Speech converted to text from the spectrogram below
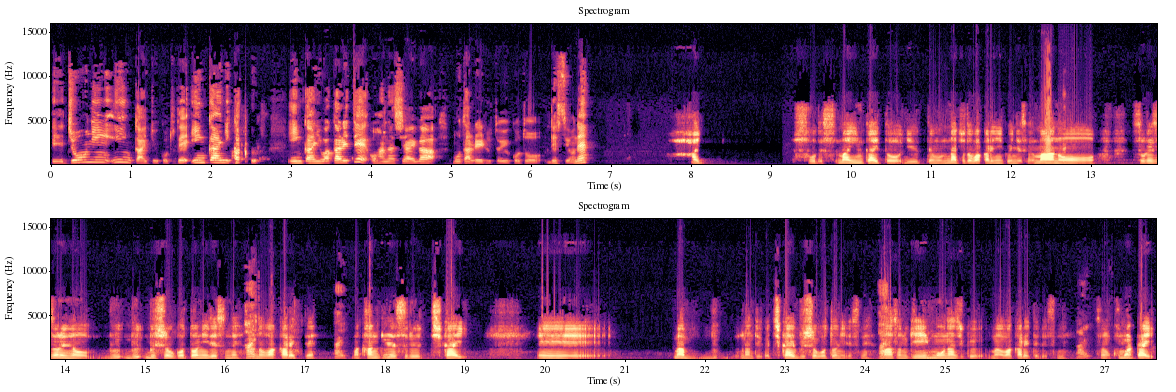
えー常任委員会ということで、委員会に各委員会に分かれてお話し合いが持たれるということですよね。はい。そうです。まあ、委員会と言っても、まあ、ちょっとわかりにくいんですけど、まあ、あの、それぞれの部部部署ごとにですね、はいあの、分かれて、はいまあ、関係する近い、えーまあ、ぶなんていうか、近い部署ごとにですね、はいまあ、その議員も同じく、まあ、分かれてですね、はいその細かい、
